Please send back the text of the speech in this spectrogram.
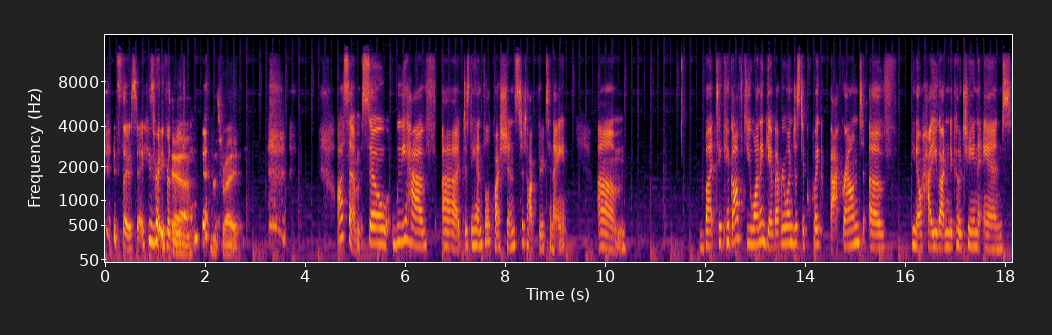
it's Thursday. He's ready for the yeah, weekend. that's right. Awesome. So we have uh, just a handful of questions to talk through tonight. Um, but to kick off, do you want to give everyone just a quick background of you know how you got into coaching and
